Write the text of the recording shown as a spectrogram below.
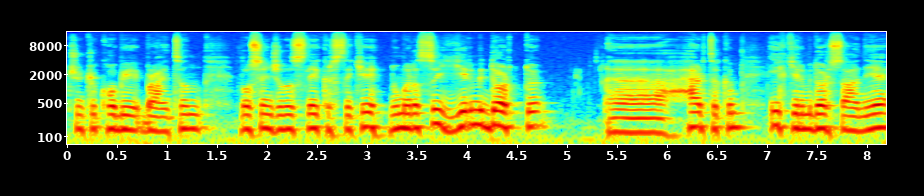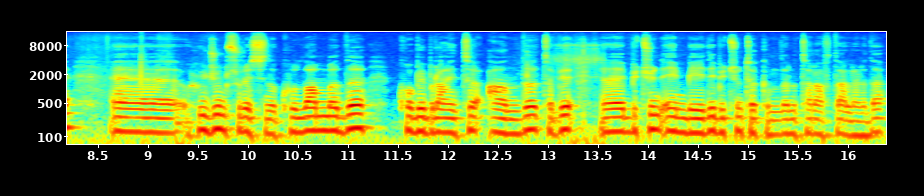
Çünkü Kobe Bryant'ın Los Angeles Lakers'taki numarası 24'tü. E, her takım ilk 24 saniye e, hücum süresini kullanmadı. Kobe Bryant'ı andı. Tabi e, bütün NBA'de bütün takımların taraftarları da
